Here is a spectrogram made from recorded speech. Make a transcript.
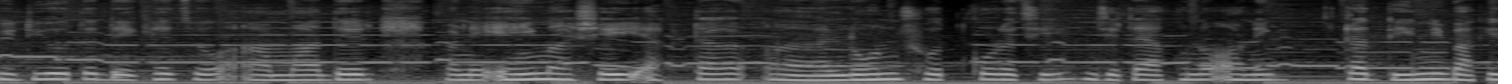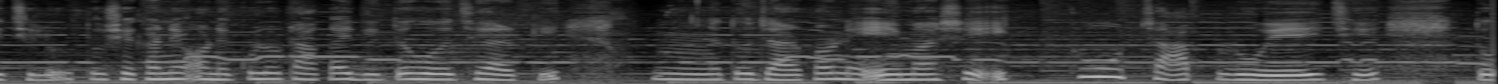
ভিডিওতে দেখেছ, আমাদের মানে এই মাসেই একটা লোন শোধ করেছি, যেটা এখনও অনেকটা দিনই বাকি ছিল। তো সেখানে অনেকগুলো টাকাই দিতে হয়েছে আর কি। তো যার কারণে এই মাসে একটু চাপ রয়েছে তো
